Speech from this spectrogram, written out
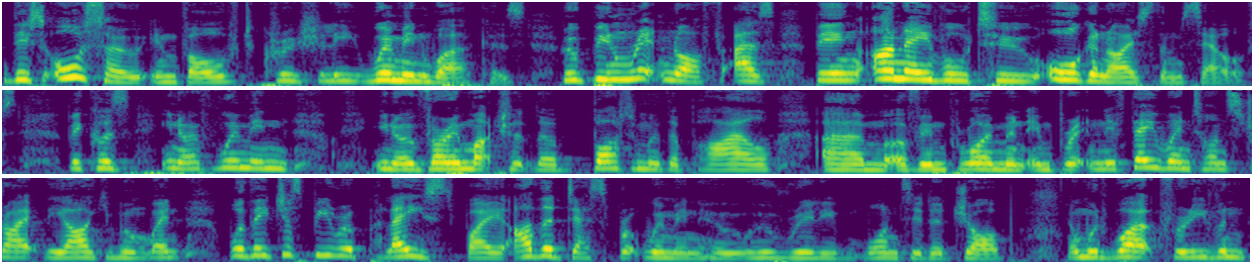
this also involved, crucially, women workers who've been written off as being unable to organise themselves. Because, you know, if women, you know, very much at the bottom of the pile um, of employment in Britain, if they went on strike, the argument went, well, they'd just be replaced by other desperate women who, who really wanted a job and would work for even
